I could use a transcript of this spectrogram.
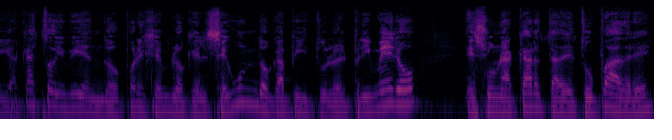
Sí, acá estoy viendo, por ejemplo, que el segundo capítulo, el primero es una carta de tu padre,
